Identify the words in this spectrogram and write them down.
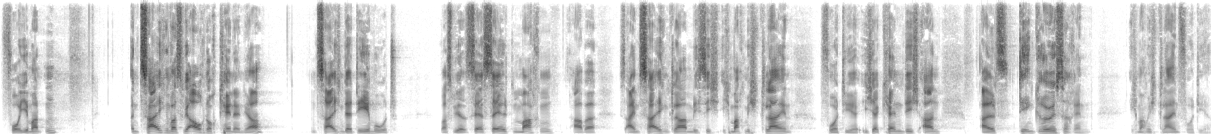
vor jemanden, ein Zeichen, was wir auch noch kennen, ja, ein Zeichen der Demut, was wir sehr selten machen, aber ist ein Zeichen, klar, ich mache mich klein vor dir. Ich erkenne dich an als den Größeren. Ich mache mich klein vor dir.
